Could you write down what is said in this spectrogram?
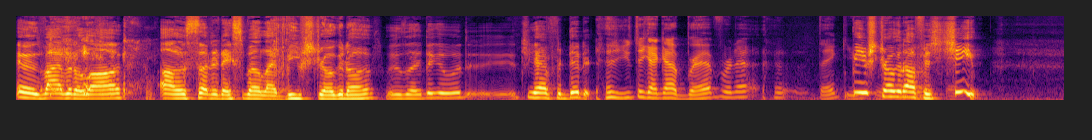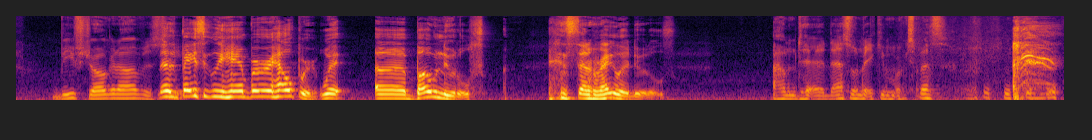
was vibing along. All of a sudden, they smelled like beef stroganoff. It was like, nigga, what, what you have for dinner? you think I got bread for that? Thank you. Beef stroganoff is cheap. Beef stroganoff is That's cheap. basically hamburger helper with uh bow noodles instead of regular noodles. I'm dead. That's what make it more expensive.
